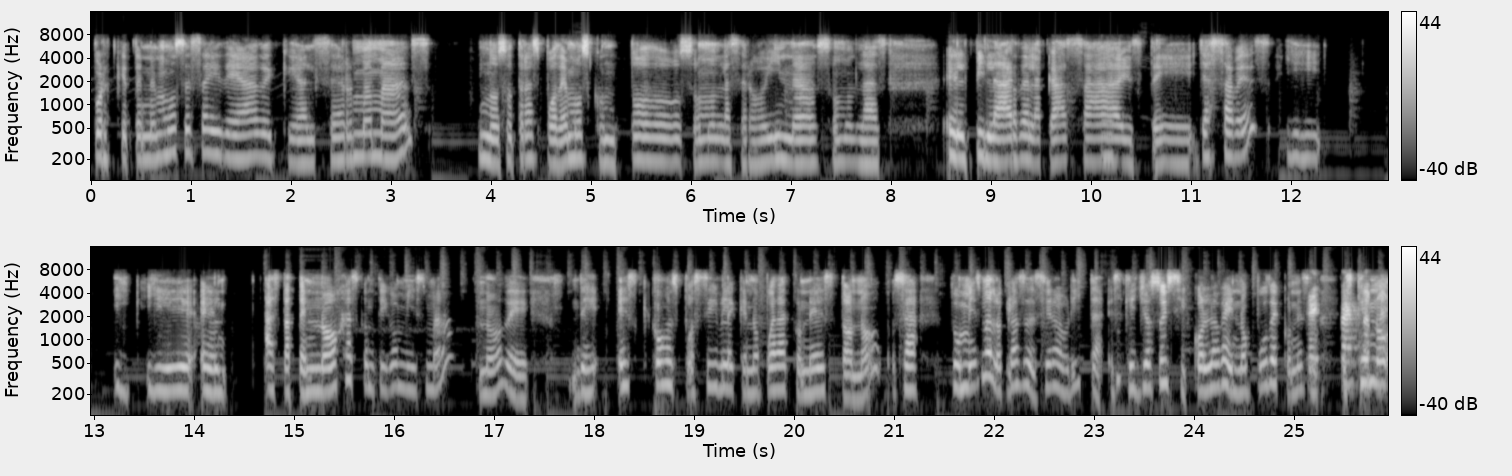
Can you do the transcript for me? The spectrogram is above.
porque tenemos esa idea de que al ser mamás, nosotras podemos con todo, somos las heroínas, somos las el pilar de la casa, este, ya sabes, y, y, y el, hasta te enojas contigo misma, ¿no? De, de, es que cómo es posible que no pueda con esto, ¿no? O sea, tú misma lo que vas a decir ahorita, es que yo soy psicóloga y no pude con eso. Es que no,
